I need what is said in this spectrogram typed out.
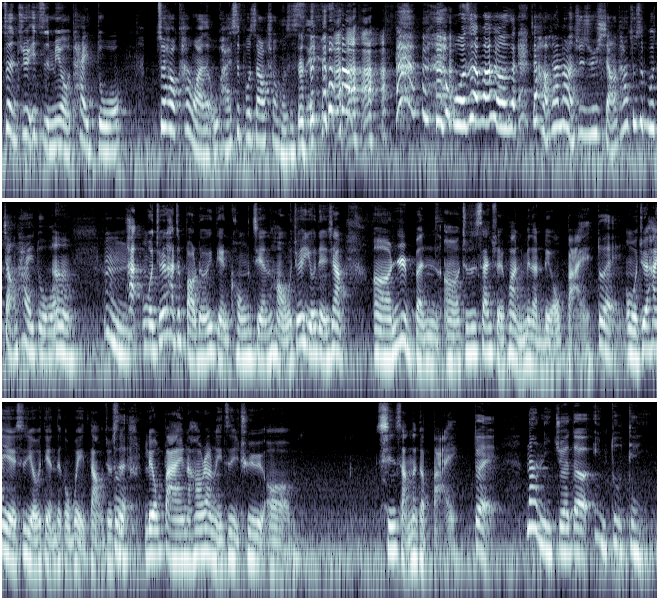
证据一直没有太多。最后看完了，我还是不知道凶手是谁。我真的不知道凶手是谁，就好像让你继续想，他就是不讲太多。嗯。嗯，他我觉得他就保留一点空间哈，我觉得有点像呃日本呃就是山水画里面的留白，对我觉得他也是有一点这个味道，就是留白，然后让你自己去呃欣赏那个白。对。那你觉得印度电影呢？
